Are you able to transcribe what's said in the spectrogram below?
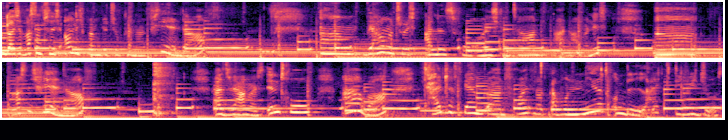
Und Leute, was natürlich auch nicht beim YouTube-Kanal fehlen darf, ähm, wir haben natürlich alles für euch getan. Nein, haben wir nicht. Äh, was nicht fehlen darf, also wir haben das Intro, aber teilt das gerne mit euren Freunden und abonniert und liked die Videos.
